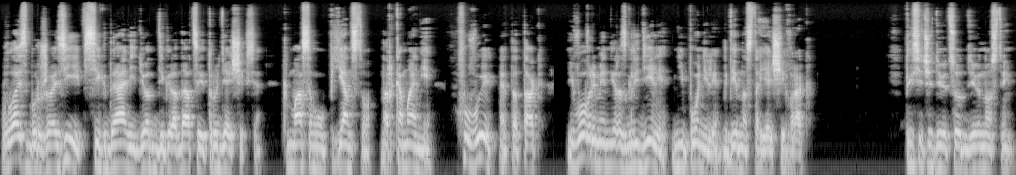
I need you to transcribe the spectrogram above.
Власть буржуазии всегда ведет к деградации трудящихся, к массовому пьянству, наркомании. Увы, это так. И вовремя не разглядели, не поняли, где настоящий враг. 1990.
